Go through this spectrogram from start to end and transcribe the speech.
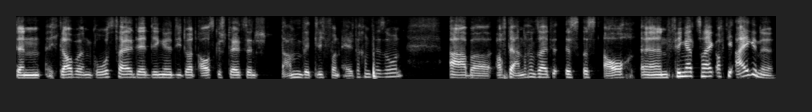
denn ich glaube, ein Großteil der Dinge, die dort ausgestellt sind, stammen wirklich von älteren Personen. Aber auf der anderen Seite ist es auch ein Fingerzeig auf die eigene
